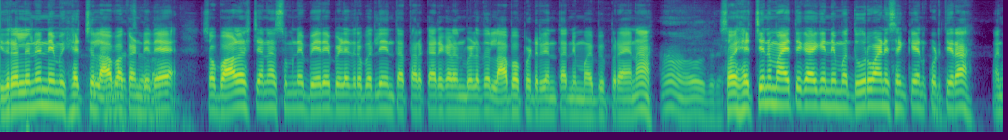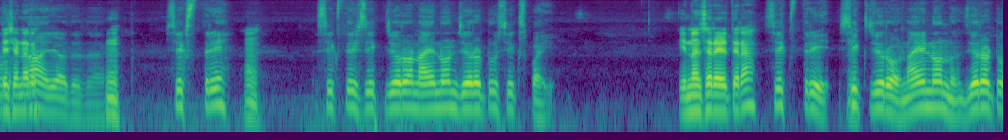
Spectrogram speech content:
ಇದರಲ್ಲೇನೆ ನಿಮಗೆ ಹೆಚ್ಚು ಲಾಭ ಕಂಡಿದೆ. ಸೊ ಭಾಳಷ್ಟು ಜನ ಸುಮ್ಮನೆ ಬೇರೆ ಬೆಳೆದ್ರ ಬದಲಿ ಇಂಥ ತರಕಾರಿಗಳನ್ನು ಬೆಳೆದು ಲಾಭ ಪಡ್ರಿ ಅಂತ ನಿಮ್ಮ ಅಭಿಪ್ರಾಯನಾ? ಸೊ ಹೆಚ್ಚಿನ ಮಾಹಿತಿಗಾಗಿ ನಿಮ್ಮ ದೂರವಾಣಿ ಸಂಖ್ಯೆಯನ್ನು ಕೊಡ್ತೀರಾ ಮಂತೇಶ್ ಹ್ಞೂ ಸಿಕ್ಸ್ ತ್ರೀ ಹ್ಞೂ six three six zero nine one zero two six five ಇನ್ನೊಂದ್ಸರಿ ಹೇಳ್ತೀರಾ? Six three six zero nine one zero two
